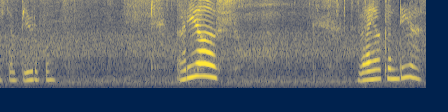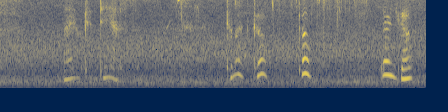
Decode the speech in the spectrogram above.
So beautiful. Adios. Vaya con Dios. Vaya con Dios. Come on, go, go. There you go.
